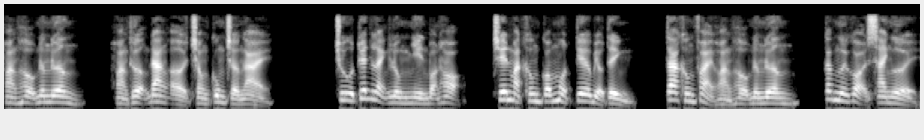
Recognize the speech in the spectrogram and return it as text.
hoàng hậu nương nương, hoàng thượng đang ở trong cung chờ ngài. Chu Tuyết lạnh lùng nhìn bọn họ, trên mặt không có một tia biểu tình, ta không phải hoàng hậu nương nương, các ngươi gọi sai người.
